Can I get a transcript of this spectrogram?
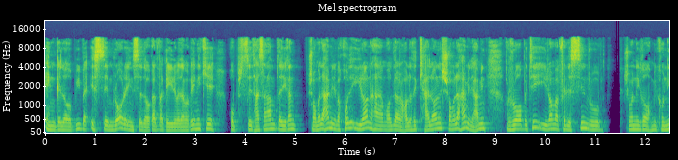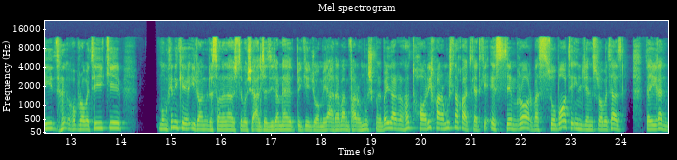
انقلابی و استمرار این صداقت و غیره و در اینه که خب سید حسن هم دقیقا شامل همینه و خود ایران هم در حالت کلان شامل همینه. همین رابطه ایران و فلسطین رو شما نگاه می‌کنید خب رابطه ای که ممکنه که ایران رسانه نداشته باشه الجزیره هم نیاد بگه جامعه عرب هم فراموش کنه ولی در حال تاریخ فراموش نخواهد کرد که استمرار و ثبات این جنس رابطه از دقیقا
